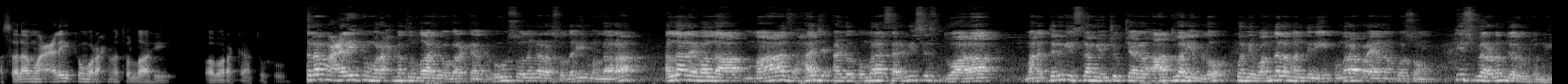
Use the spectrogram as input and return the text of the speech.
అస్సలాము అలైకుం వరహమతుల్లాహి వబర్కాతు అస్సలం అలైకుం వరహమతుల్లాహి వబర్కాతుహు. సోదరులారా సోదరీమల్లారా అల్లా వల్ల మాజ్ హజ్ అండ్ ఉమ్రా సర్వీసెస్ ద్వారా మన తెలుగు ఇస్లాం యూట్యూబ్ ఛానల్ ఆధ్వర్యంలో కొన్ని వందల మందిని ఉమ్రా ప్రయాణం కోసం తీసుకువెళ్ళడం జరుగుతుంది.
